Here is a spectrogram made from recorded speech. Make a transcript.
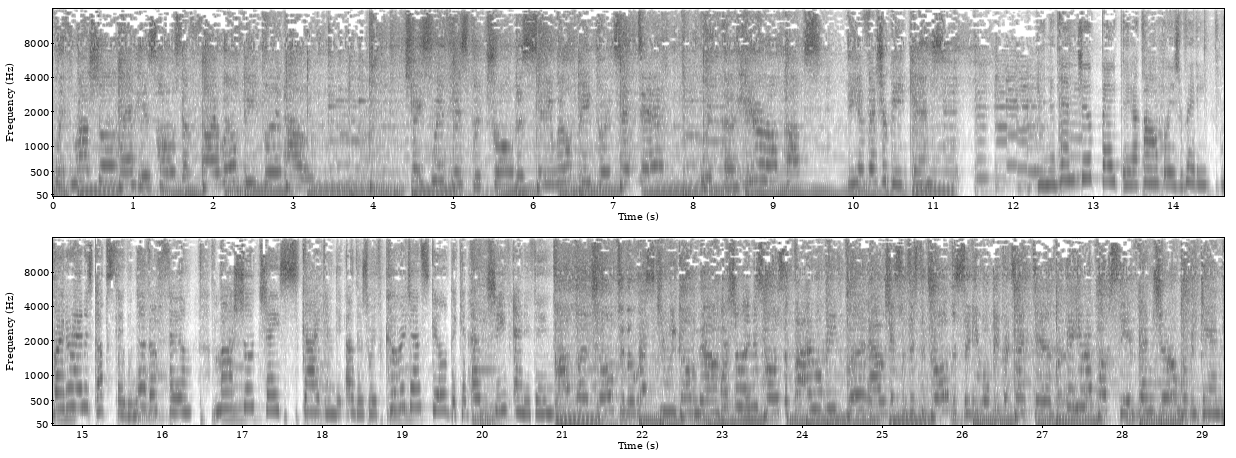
With Marshall and his hose The fire will be put out. Chase with his patrol The city will be protected. With the hero pups The adventure begins In Adventure Bay, they are always ready. Ryder and his pups, they will never fail. Marshall, Chase, Skye, and the others with courage and skill, they can achieve anything. Paw Patrol to the rescue we go now. Marshall and his hose, the fire will be put out. Chase with his patrol, the city will be protected. But the hero pups, the adventure will begin.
